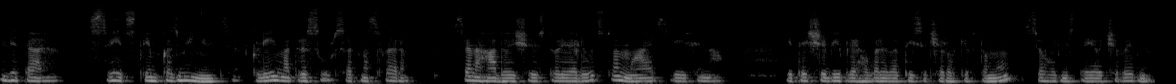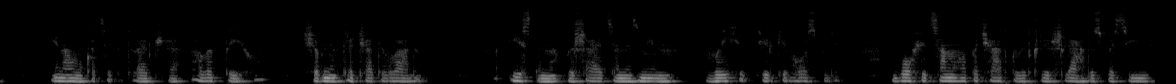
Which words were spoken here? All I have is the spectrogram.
Вітаю! Світ стрімко змінюється, клімат, ресурси, атмосфера. Все нагадує, що історія людства має свій фінал. І те, що Біблія говорила тисячі років тому, сьогодні стає очевидним. І наука це підтверджує, але тихо, щоб не втрачати владу. Істина лишається незмінною. Вихід тільки в Господі. Бог від самого початку відкрив шлях до спасіння.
